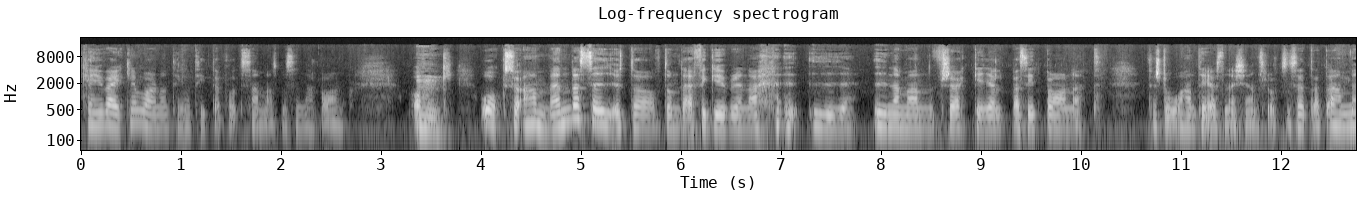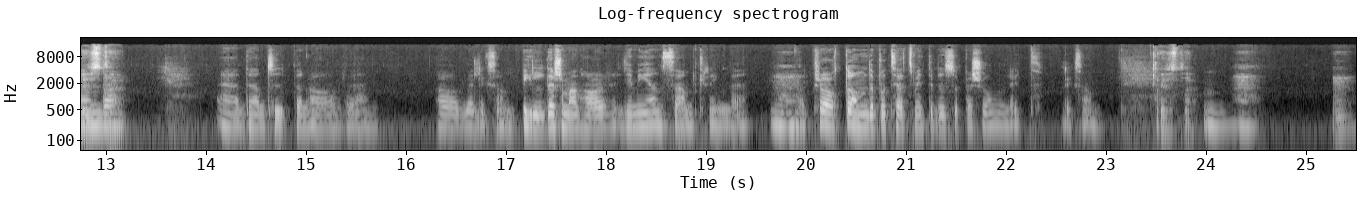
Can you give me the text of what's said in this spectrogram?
kan ju verkligen vara någonting att titta på tillsammans med sina barn. Och, Mm. och också använda sig utav de där figurerna i, i när man försöker hjälpa sitt barn att förstå och hantera sina känslor också. Så att, att använda eh, den typen av, eh, av liksom bilder som man har gemensamt kring det. Mm. Att prata om det på ett sätt som inte blir så personligt. Liksom. Just det. Mm. Mm.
